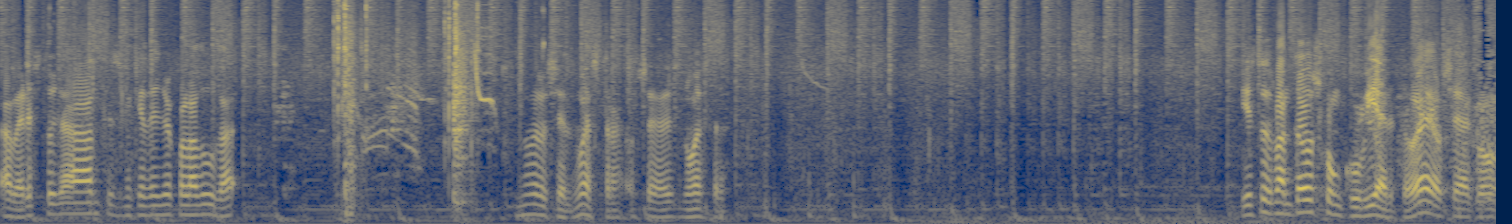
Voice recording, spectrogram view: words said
A ver, esto ya antes me quedé yo con la duda. No debe ser nuestra, o sea, es nuestra. Y estos van todos con cubierto, ¿eh? O sea, con...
